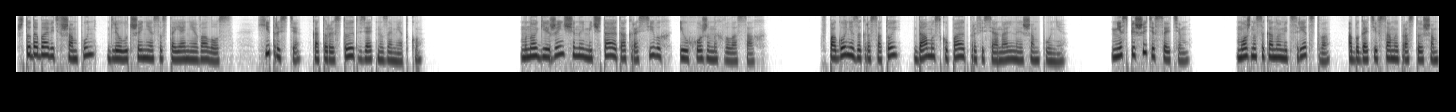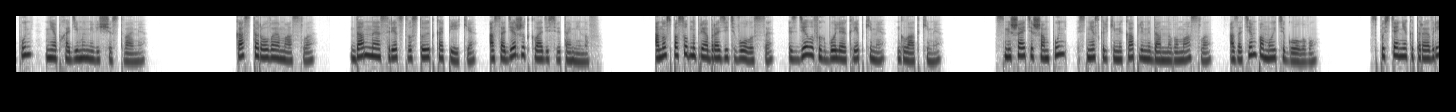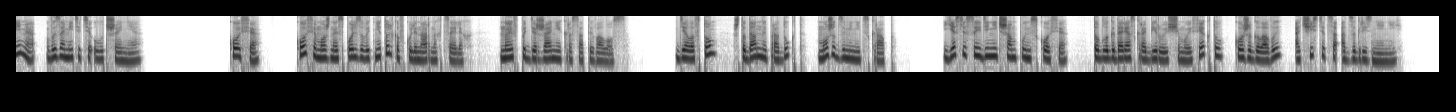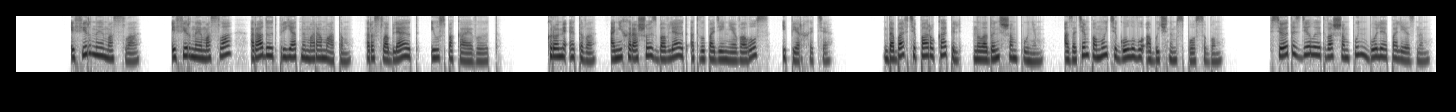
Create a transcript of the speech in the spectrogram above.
Что добавить в шампунь для улучшения состояния волос? Хитрости, которые стоит взять на заметку. Многие женщины мечтают о красивых и ухоженных волосах. В погоне за красотой дамы скупают профессиональные шампуни. Не спешите с этим. Можно сэкономить средства, обогатив самый простой шампунь необходимыми веществами. Касторовое масло. Данное средство стоит копейки, а содержит кладезь витаминов. Оно способно преобразить волосы, сделав их более крепкими, гладкими. Смешайте шампунь с несколькими каплями данного масла, а затем помойте голову. Спустя некоторое время вы заметите улучшение. Кофе. Кофе можно использовать не только в кулинарных целях, но и в поддержании красоты волос. Дело в том, что данный продукт может заменить скраб. Если соединить шампунь с кофе, то благодаря скрабирующему эффекту кожа головы очистится от загрязнений. Эфирные масла. Эфирные масла радуют приятным ароматом, расслабляют и успокаивают. Кроме этого, они хорошо избавляют от выпадения волос и перхоти. Добавьте пару капель на ладонь с шампунем, а затем помойте голову обычным способом. Все это сделает ваш шампунь более полезным.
